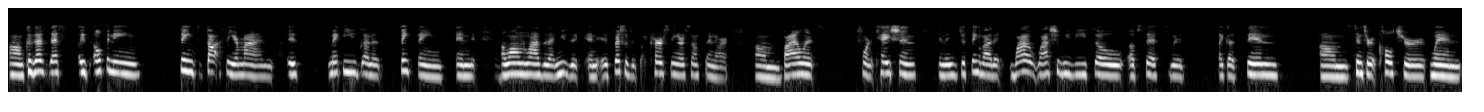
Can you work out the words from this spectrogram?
because um, that's that's it's opening things thoughts in your mind. It's making you gonna think things and mm-hmm. along the lines of that music. And especially if it's like cursing or something or um violence fornication. And then you just think about it. Why why should we be so obsessed with like a sin um centered culture when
